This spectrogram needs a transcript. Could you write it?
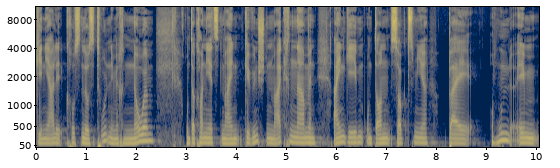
geniale kostenlose Tool, nämlich Noem. Und da kann ich jetzt meinen gewünschten Markennamen eingeben und dann sagt es mir bei 100, eben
